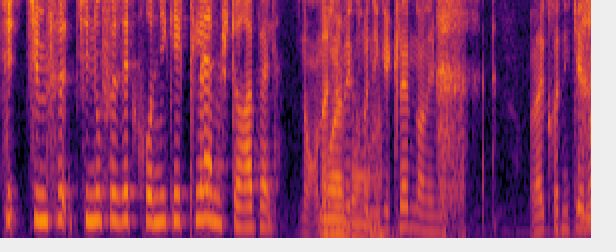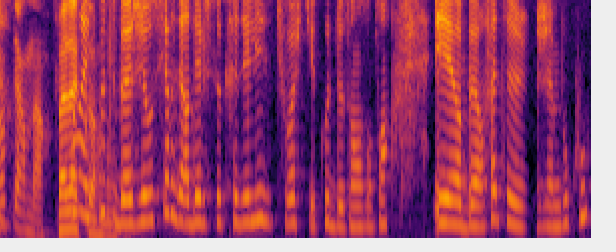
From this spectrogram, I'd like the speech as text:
tu, tu me fais- tu nous faisais chroniquer Clem, je te rappelle. Non, on n'a Ouais, jamais bon, chroniqué Clem dans l'émission. On a chroniqué l'internat. Pas Non, d'accord. écoute, bah, j'ai aussi regardé Le Secret d'Élise, tu vois, je t'écoute de temps en temps. Et euh, bah, en fait, euh, j'aime beaucoup.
